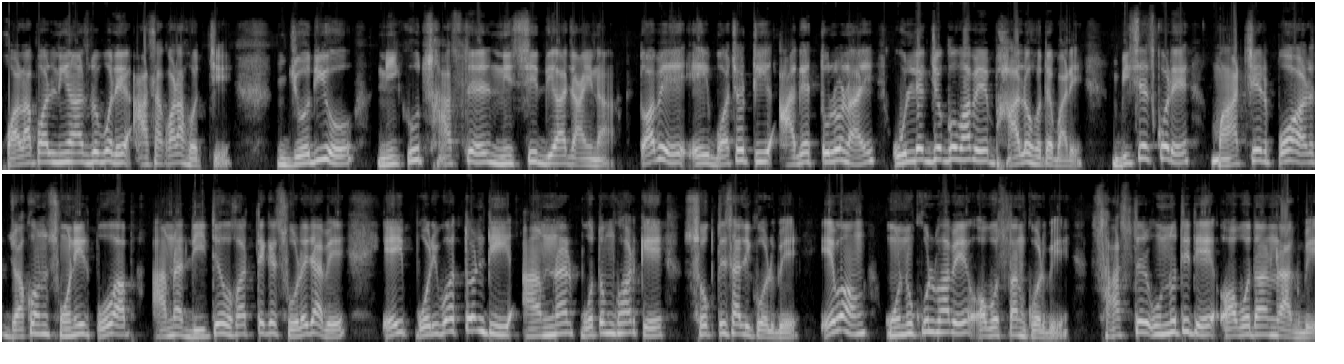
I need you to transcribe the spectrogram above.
ফলাফল নিয়ে আসবে বলে আশা করা হচ্ছে। যদিও নিখুঁত স্বাস্থ্যের নিশ্চিত দেওয়া যায় না। তবে এই বছরটি আগের তুলনায় উল্লেখযোগ্যভাবে ভালো হতে পারে। বিশেষ করে মার্চের পর যখন শনির প্রভাব আপনার দ্বিতীয় ঘর থেকে সরে যাবে, এই পরিবর্তনটি আপনার প্রথম ঘরকে শক্তিশালী করবে এবং অনুকূলভাবে অবস্থান করবে, স্বাস্থ্যের উন্নতিতে অবদান রাখবে।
